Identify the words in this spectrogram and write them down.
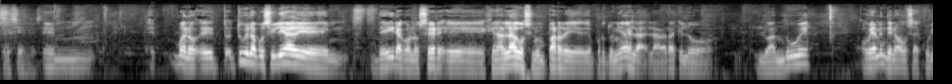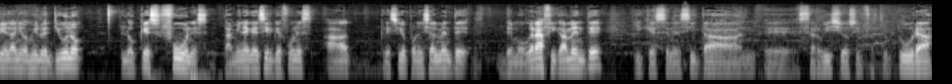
creciendo, sí. Em, eh, bueno, tu- tuve la posibilidad de, de ir a conocer General Lagos en un par de, de oportunidades, la, la verdad que lo, lo anduve. Obviamente no vamos a descubrir en el año 2021 lo que es Funes. También hay que decir que Funes ha crecido exponencialmente demográficamente y que se necesitan eh, servicios, infraestructura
